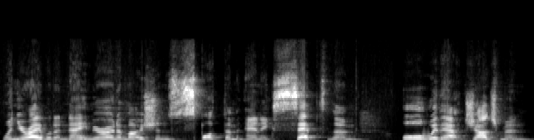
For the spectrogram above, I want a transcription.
When you're able to name your own emotions, spot them, and accept them, all without judgment,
